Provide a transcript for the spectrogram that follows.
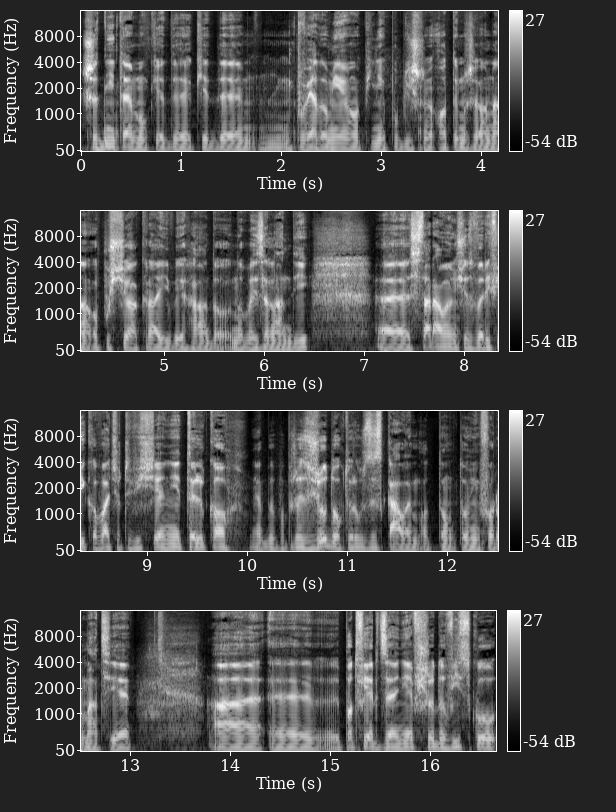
trzy dni temu, kiedy, kiedy mm, powiadomiłem opinię publiczną o tym, że ona opuściła kraj i wyjechała do Nowej Zelandii, e, starałem się zweryfikować oczywiście nie tylko jakby poprzez źródło, które uzyskałem od tą, tą informację, a e, potwierdzenie w środowisku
